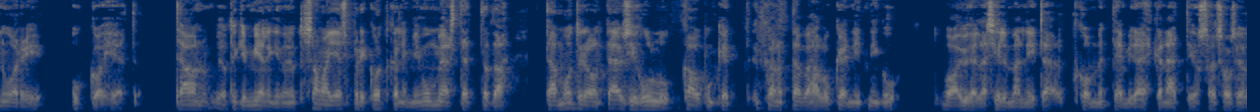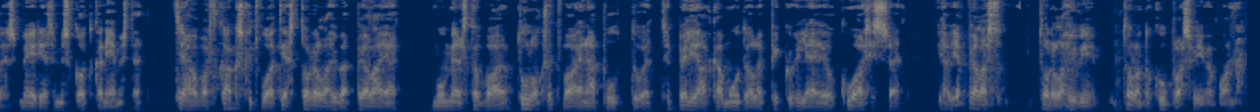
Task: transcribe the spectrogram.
nuoriin ukkoihin, että tämä on jotenkin mielenkiintoinen juttu. Sama Jesperi Kotkanimi mun mielestä, että tota, tämä Montreal on täysin hullu kaupunki, että kannattaa vähän lukea niitä niin kuin vaan yhdellä silmällä niitä kommentteja, mitä ehkä näette jossain sosiaalisessa mediassa, esimerkiksi Kotkaniemestä. Että sehän on vasta 20-vuotias todella hyvä pelaaja. Mun mielestä on vaan, tulokset vaan enää puuttuu, että se peli alkaa muuten olla pikkuhiljaa jo kuosissa. ja, ja pelasi todella hyvin Toronto kuplas viime vuonna.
